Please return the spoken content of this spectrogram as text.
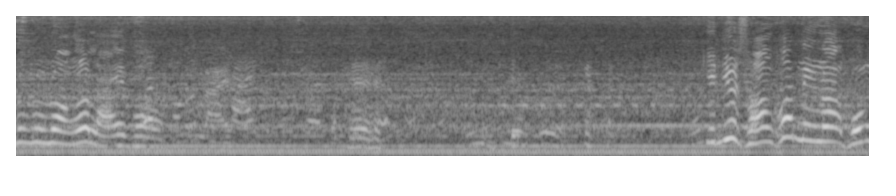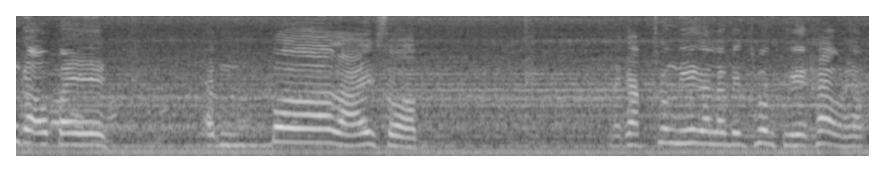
ลูกน้องเราหลายพอหลายเออกินอยู่สองคนหนึ่งเนาะผมก็เอาไปอันบ่หลายสอบนะครับ ช่วงนี้กำลังเป็นช่วงเทข้าวนะครับ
